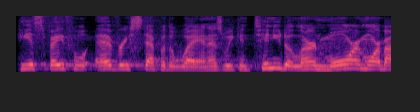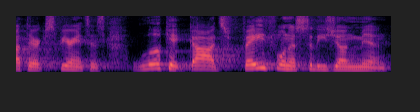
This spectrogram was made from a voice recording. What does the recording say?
He is faithful every step of the way. And as we continue to learn more and more about their experiences, look at God's faithfulness to these young men,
